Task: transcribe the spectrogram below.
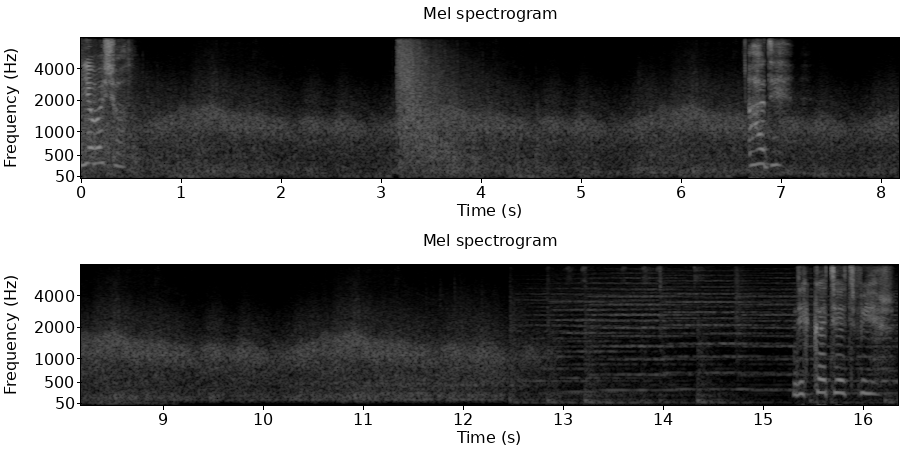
Yavaş ol. Hadi. Dikkat et Bir.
